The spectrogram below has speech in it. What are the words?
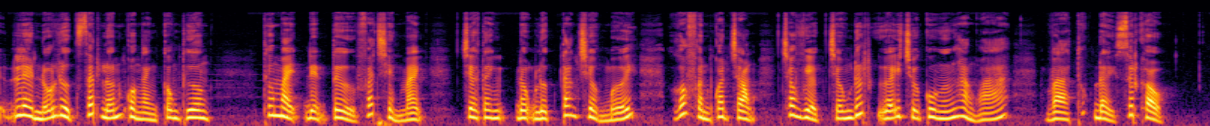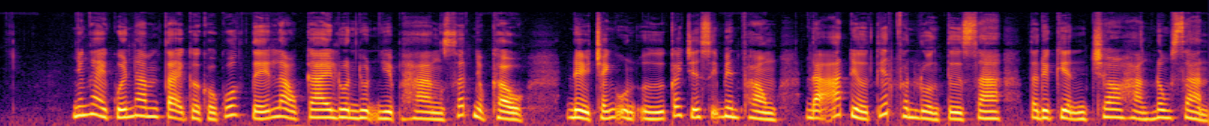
là nỗ lực rất lớn của ngành công thương. Thương mại điện tử phát triển mạnh, trở thành động lực tăng trưởng mới, góp phần quan trọng trong việc chống đứt gãy chuỗi cung ứng hàng hóa và thúc đẩy xuất khẩu. Những ngày cuối năm tại cửa khẩu quốc tế Lào Cai luôn nhộn nhịp hàng xuất nhập khẩu. Để tránh ùn ứ, các chiến sĩ biên phòng đã điều tiết phân luồng từ xa, tạo điều kiện cho hàng nông sản,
